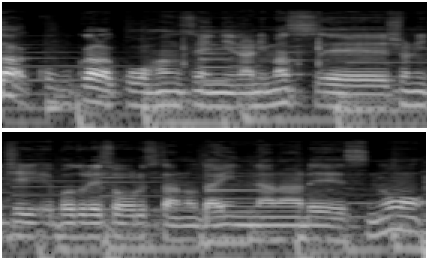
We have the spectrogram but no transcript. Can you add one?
さあここから後半戦になります、えー、初日ボードレースオールスターの第7レースの、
